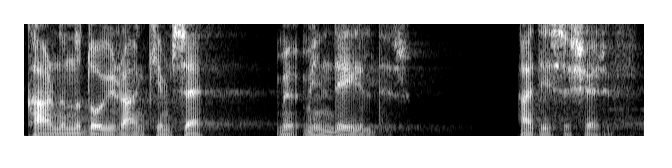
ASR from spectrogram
karnını doyuran kimse mümin değildir. Hadis-i şerif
